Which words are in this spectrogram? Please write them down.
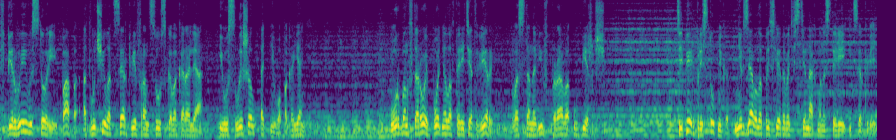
Впервые в истории папа отлучил от церкви французского короля и услышал от него покаяние. Урбан II поднял авторитет веры, восстановив право убежища. Теперь преступников нельзя было преследовать в стенах монастырей и церквей.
